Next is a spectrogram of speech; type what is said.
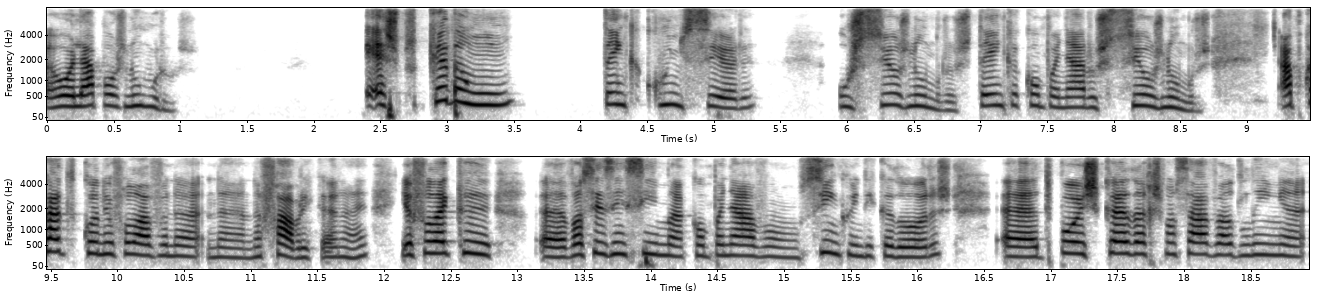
a olhar para os números. cada um tem que conhecer os seus números, têm que acompanhar os seus números. Há bocado, quando eu falava na, na, na fábrica, não é? eu falei que uh, vocês em cima acompanhavam cinco indicadores, uh, depois cada responsável de linha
